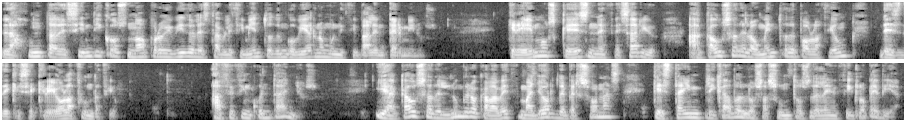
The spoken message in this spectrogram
la Junta de Síndicos no ha prohibido el establecimiento de un gobierno municipal en términos. Creemos que es necesario a causa del aumento de población desde que se creó la Fundación. Hace 50 años. Y a causa del número cada vez mayor de personas que está implicado en los asuntos de la enciclopedia.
